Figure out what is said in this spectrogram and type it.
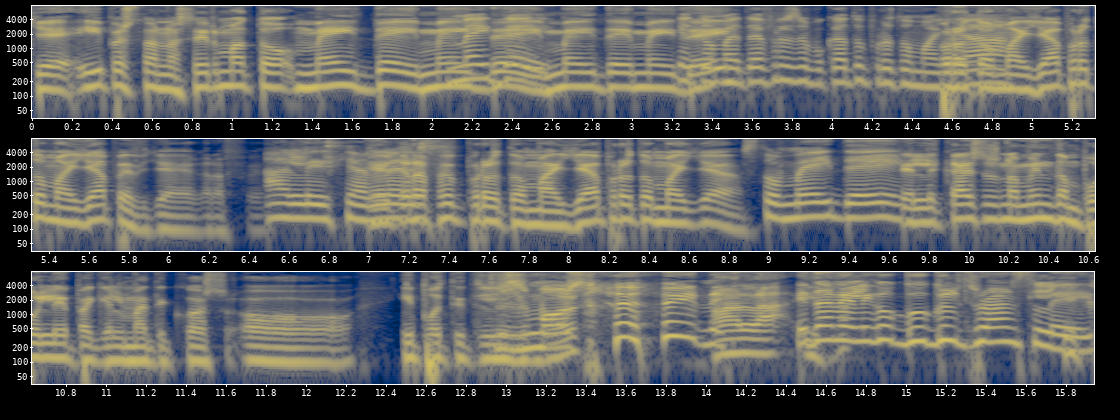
Και είπε στον ασύρματο Mayday, Mayday, Mayday. Mayday, Mayday. Και το μετέφραζε από κάτω πρωτομαγιά. Πρωτομαγιά, πρωτομαγιά, παιδιά έγραφε. Αλήθεια, λες. Έγραφε πρωτομαγιά, πρωτομαγιά. Στο Mayday. Τελικά ίσως να μην ήταν πολύ επαγγελματικός ο υποτιτλισμός. Θυσμός. Είναι- αλλά Ήταν είχα- λίγο Google Translate.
